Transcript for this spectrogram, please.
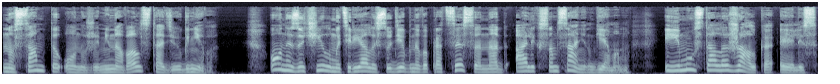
Но сам-то он уже миновал стадию гнева. Он изучил материалы судебного процесса над Алексом Саннингемом, и ему стало жалко Элис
